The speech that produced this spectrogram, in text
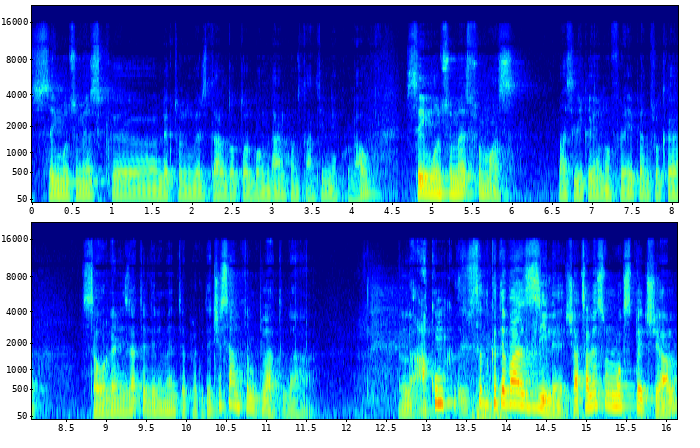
să-i mulțumesc uh, lectorul universitar dr. Bogdan Constantin Neculau, să-i mulțumesc frumos Vasilică Ionofrei pentru că s-au organizat evenimente plăcute. Ce s-a întâmplat la, la... Acum sunt câteva zile și ați ales un loc special.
